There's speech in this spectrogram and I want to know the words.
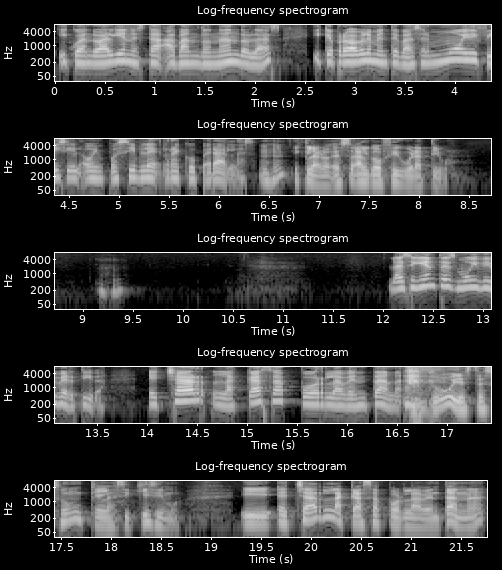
y cuando alguien está abandonándolas y que probablemente va a ser muy difícil o imposible recuperarlas. Y claro, es algo figurativo. La siguiente es muy divertida. Echar la casa por la ventana. Uy, este es un clasiquísimo. Y echar la casa por la ventana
